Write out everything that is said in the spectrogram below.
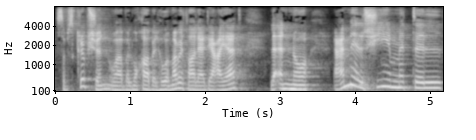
subscription وبالمقابل هو ما بيطالع دعايات لأنه عمل شيء مثل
